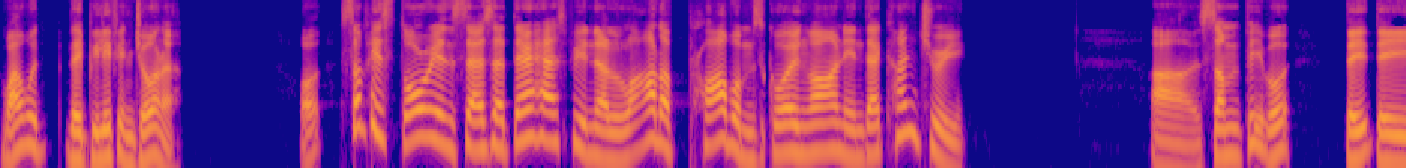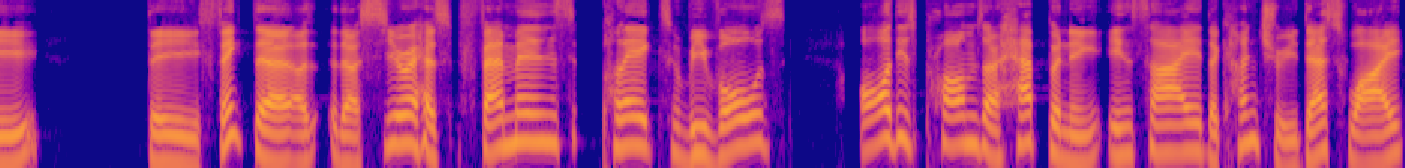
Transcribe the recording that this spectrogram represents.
Why would they believe in Jonah? Well, some historians says that there has been a lot of problems going on in that country. Uh, some people they they they think that uh, that Syria has famines, plagues, revolts. All these problems are happening inside the country. That's why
